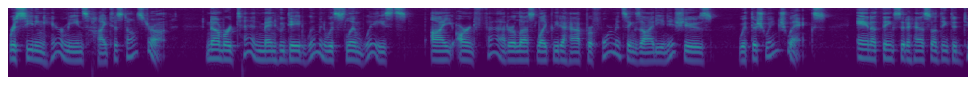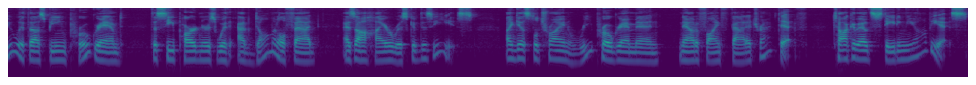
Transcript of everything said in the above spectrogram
Receding hair means high testosterone. Number 10, men who date women with slim waists I aren't fat are less likely to have performance anxiety and issues with the swing swings. Anna thinks that it has something to do with us being programmed to see partners with abdominal fat as a higher risk of disease. I guess they'll try and reprogram men now to find fat attractive. Talk about stating the obvious.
